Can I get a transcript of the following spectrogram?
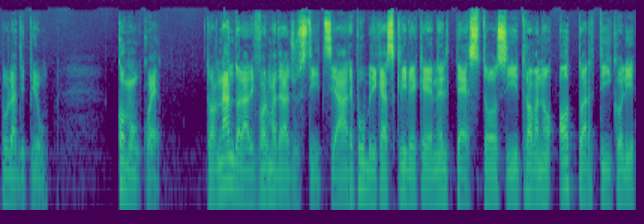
nulla di più. Comunque, Tornando alla riforma della giustizia, Repubblica scrive che nel testo si trovano otto articoli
